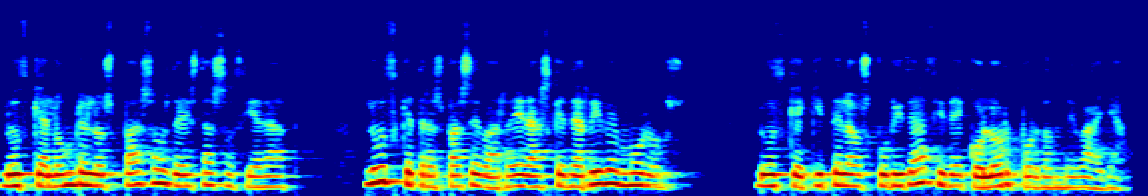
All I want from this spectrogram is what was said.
luz que alumbre los pasos de esta sociedad, luz que traspase barreras, que derribe muros, luz que quite la oscuridad y dé color por donde vaya.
